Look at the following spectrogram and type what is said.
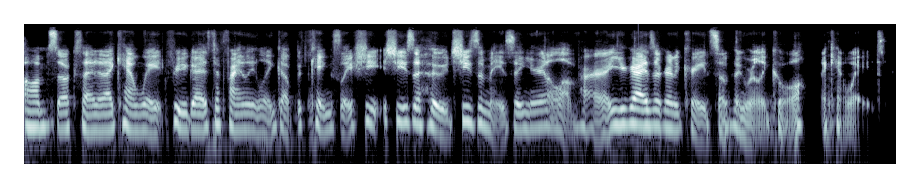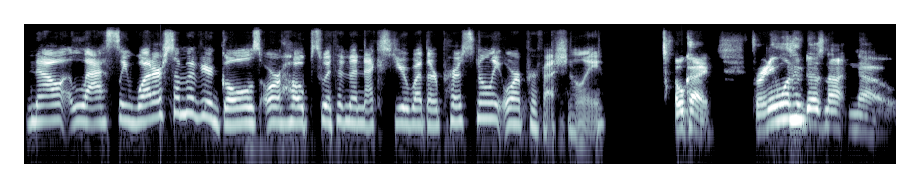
Oh, I'm so excited. I can't wait for you guys to finally link up with Kingsley. She she's a hoot. She's amazing. You're gonna love her. You guys are gonna create something really cool. I can't wait. Now, lastly, what are some of your goals or hopes within the next year, whether personally or professionally? Okay. For anyone who does not know,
